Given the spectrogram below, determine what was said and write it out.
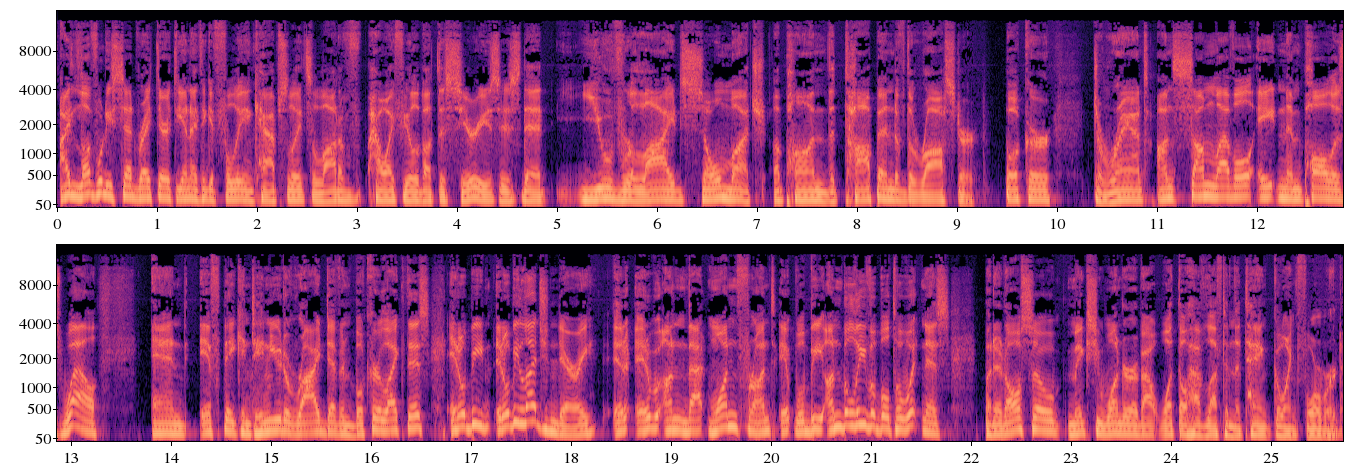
I love what he said right there at the end. I think it fully encapsulates a lot of how I feel about this series is that you've relied so much upon the top end of the roster Booker, Durant, on some level, Ayton and Paul as well and if they continue to ride Devin Booker like this, it'll be it'll be legendary. It, it, on that one front, it will be unbelievable to witness. But it also makes you wonder about what they'll have left in the tank going forward.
